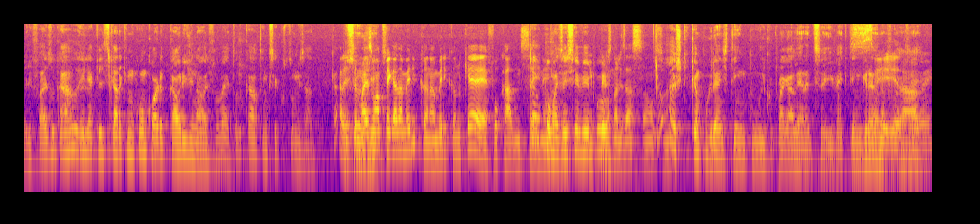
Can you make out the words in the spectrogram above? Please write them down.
Ele faz o carro, ele é aqueles cara que não concorda com o carro original. Ele falou, velho, todo carro tem que ser customizado. Cara, isso é mais uma jeito. pegada americana. O americano que é focado nisso aí, Então, né? pô, mas aí você vê, em pô. personalização, assim. Eu acho que Campo Grande tem um público pra galera disso aí, velho, que tem grana pra Será, fazer. velho?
